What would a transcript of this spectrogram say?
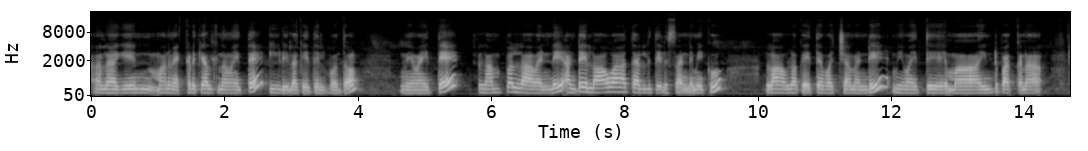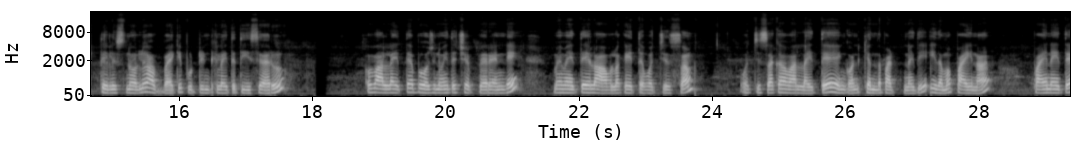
అలాగే మనం ఎక్కడికి వెళ్తున్నాం అయితే ఈడీలోకి అయితే వెళ్ళిపోతాం మేమైతే లంపల్ లావండి అంటే లావా తల్లి తెలుసా అండి మీకు? లావ్లోకి అయితే వచ్చామండి. మేమైతే మా ఇంటి పక్కన తెలిసిన వాళ్ళు అబ్బాయికి పుట్టింటికి అయితే తీశారు. వాళ్ళైతే భోజనం అయితే చెప్పారండి. మేమైతే లావులోకి అయితే వచ్చేసాం. వచ్చేసాక వాళ్ళైతే ఇంకొంటి కింద పట్టినది ఇదేమో పైన. పైన అయితే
